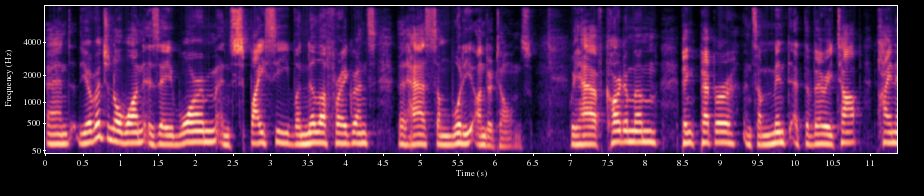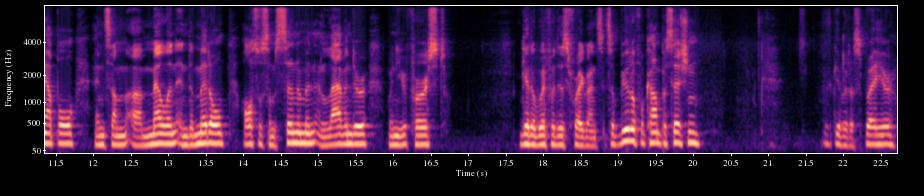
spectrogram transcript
And the original one is a warm and spicy vanilla fragrance that has some woody undertones. We have cardamom, pink pepper, and some mint at the very top, pineapple, and some uh, melon in the middle. Also some cinnamon and lavender when you first get a whiff of this fragrance. It's a beautiful composition. Let's give it a spray here.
